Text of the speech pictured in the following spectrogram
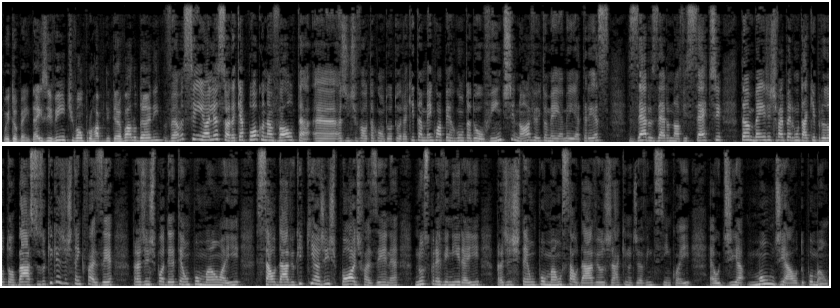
Muito bem, 10 e 20 vamos para o rápido intervalo, Dani? Vamos sim, olha só, daqui a pouco na volta, uh, a gente volta com o doutor aqui também com a pergunta do ouvinte, 98663-0097. Também a gente vai perguntar aqui para o doutor Bastos o que, que a gente tem que fazer para a gente poder ter um pulmão aí saudável, o que, que a gente pode fazer, né, nos prevenir aí para a gente ter um pulmão saudável, já que no dia 25 aí é o Dia Mundial do Pulmão.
